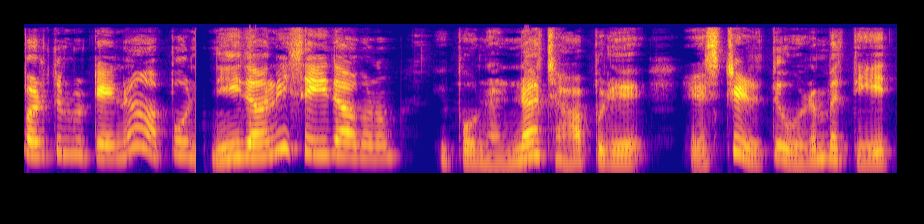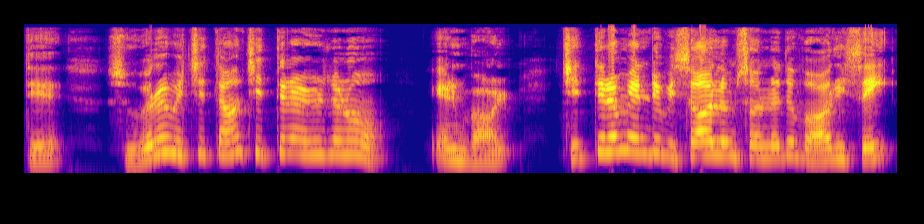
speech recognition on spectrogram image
படுத்துட்டேன்னா அப்போ நீ தானே செய்தாகணும். இப்போ நன்னா சாப்பிடு. ரெஸ்ட் எடுத்து உடம்ப தேத்து சுவரை வச்சு தான் சித்திரம் எழுதணும். என்பாள். சித்திரம் என்று விசாலம் சொன்னது வாரிசை.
